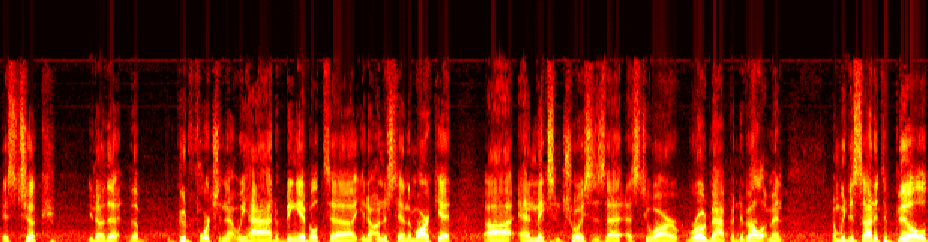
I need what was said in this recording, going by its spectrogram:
is took you know the, the good fortune that we had of being able to you know understand the market uh, and make some choices as to our roadmap and development, and we decided to build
